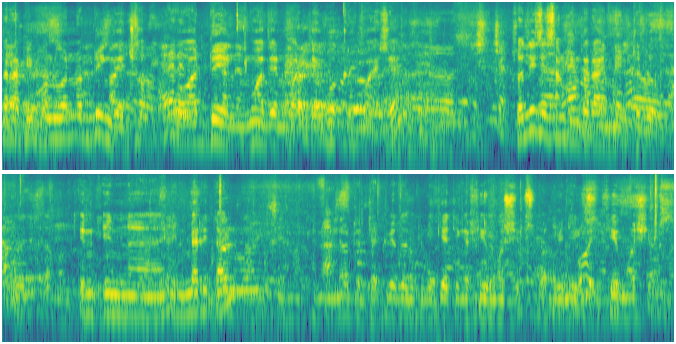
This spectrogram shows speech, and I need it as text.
there are people who are not doing their job, who are doing more than what their work requires. eh? So this is something that I need to do. In in uh, in Maritime, I noted that we're going to be getting a few more ships. What we need a few more ships.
